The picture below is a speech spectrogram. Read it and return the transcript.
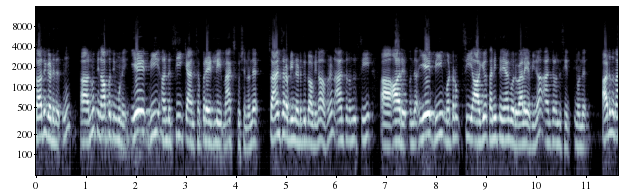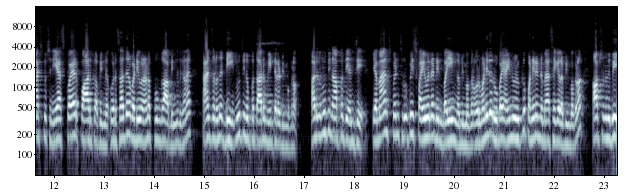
ஸோ அதுக்கு அடுத்து நூற்றி நாற்பத்தி மூணு A B and C can separately maths question வந்து. ஸோ ஆன்சர் அப்படின்னு எடுத்துட்டோம் அப்படின்னா ஃப்ரெண்ட் ஆன்சர் வந்து சி ஆறு இந்த ஏ பி மற்றும் சி ஆகியோர் தனித்தனியாக ஒரு வேலை அப்படின்னா ஆன்சர் வந்து சி வந்து. அடுத்து maths question A square park அப்படின்னு ஒரு சதுர வடிவான பூங்கா அப்படின்றதுக்கான ஆன்சர் வந்து டி நூத்தி முப்பத்தாறு மீட்டர் அப்படின்னு பார்க்குறோம். அடுத்து நூத்தி நாற்பத்தி அஞ்சு a man spends rupees five hundred in buying அப்படின்னு பார்க்குறோம். ஒரு மனிதர் ரூபாய் ஐநூறுக்கு பன்னிரெண்டு மேசைகள் அப்படின்னு பார்க்குறோம். ஆப்ஷன் வந்து பி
